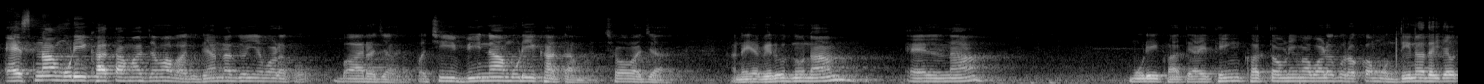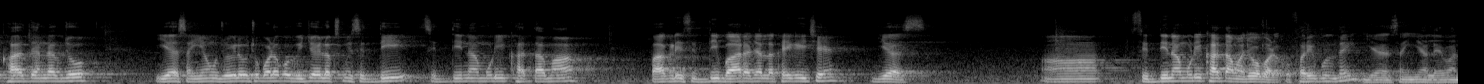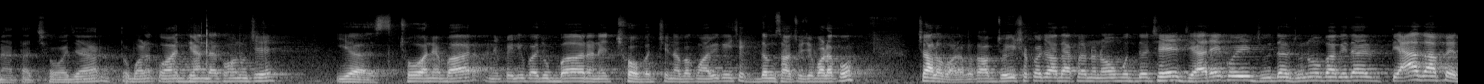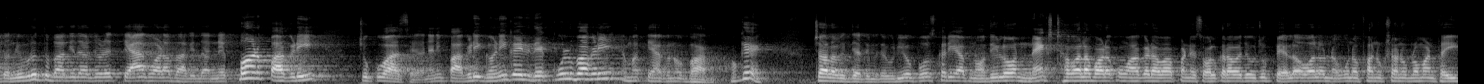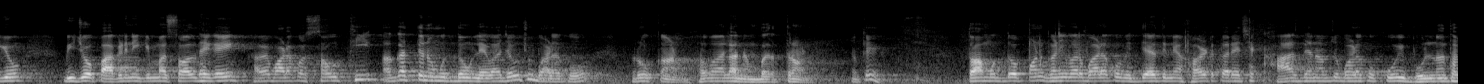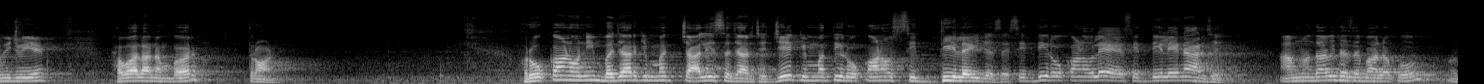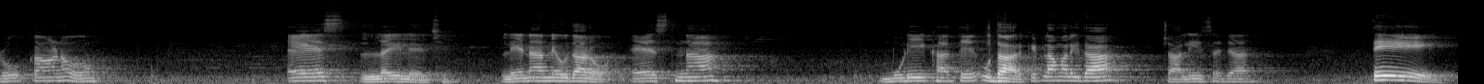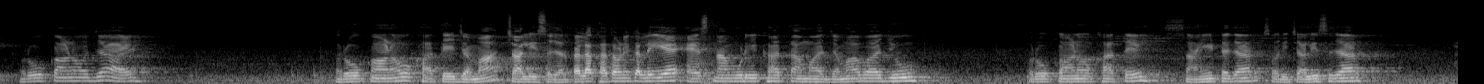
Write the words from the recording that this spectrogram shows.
એસના મૂડી ખાતામાં જમા બાજુ. ધ્યાન રાખજો અહીંયા બાળકો, બાર હજાર. પછી વીના મૂડી ખાતામાં, છ હજાર. અને અહીંયા વિરુદ્ધનું નામ, એલના મૂડી ખાતે. આઈ થિંક ખતવણીમાં બાળકો, રકમ ઊંધી ન થઈ જાય. ખાસ ધ્યાન રાખજો. યસ, અહીંયા હું જોઈ લઉં છું બાળકો, વિજયલક્ષ્મી સિદ્ધિ, સિદ્ધિના મૂડી ખાતામાં પાઘડી સિદ્ધિ બાર હજાર લખાઈ ગઈ છે. યસ. સિદ્ધિના મૂડી ખાતામાં જો બાળકો, ફરી ભૂલ થઈ? યસ, અહીંયા લેવાના હતા છ હજાર. તો બાળકો, આ ધ્યાન રાખવાનું છે. યસ, છ અને બાર, અને પેલી બાજુ બાર અને છ વચ્ચેના ભાગમાં આવી ગઈ છે. એકદમ સાચું છે બાળકો. ચાલો બાળકો, તો આપ જોઈ શકો છો આ દાખલાનો નવો મુદ્દો છે. જ્યારે કોઈ જુદા જૂનો ભાગીદાર ત્યાગ આપે, તો નિવૃત્ત ભાગીદાર જોડે ત્યાગવાળા ભાગીદારને પણ પાઘડી ચૂકવાશે. અને એની પાઘડી ઘણી કઈ રીતે? કુલ પાઘડી એમાં ત્યાગનો ભાગ. ઓકે? ચાલો વિદ્યાર્થી મિત્રો, વીડિયો પોઝ કરી આપ નોંધી લો. નેક્સ્ટ હવાલા બાળકો, હું આગળ આપણને સોલ્વ કરાવવા જાઉં છું. પહેલો હવાલો, નવું નફા નુકસાનનું પ્રમાણ થઈ ગયું. બીજો, પાઘડીની કિંમત સોલ્વ થઈ ગઈ. હવે બાળકો, સૌથી અગત્યનો મુદ્દો હું લેવા જાઉં છું બાળકો, રોકાણો. હવાલા નંબર ત્રણ. ઓકે? તો આ મુદ્દો પણ ઘણીવાર બાળકો વિદ્યાર્થીને હર્ટ કરે છે. ખાસ ધ્યાન આપજો બાળકો, કોઈ ભૂલ ન થવી જોઈએ. હવાલા નંબર ત્રણ. રોકાણોની બજાર કિંમત ચાલીસ હજાર છે. જે કિંમતથી રોકાણો સીધી લઈ જશે. સીધી રોકાણો લે, સીધી લેનાર છે. આમ નોંધાવી થશે બાળકો, રોકાણો એસ લઈ લે છે. લેનારને ઉધારો, એસના મૂડી ખાતે ઉધાર. કેટલામાં લીધા? ચાલીસ હજાર. તે રોકાણો જાય, રોકાણો ખાતે જમા ચાલીસ હજાર. પહેલાં ખાતવણી કરી લઈએ. એસના મૂડી ખાતામાં જમા બાજુ રોકાણો ખાતે સાહીઠ હજાર સોરી ચાલીસ હજાર.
